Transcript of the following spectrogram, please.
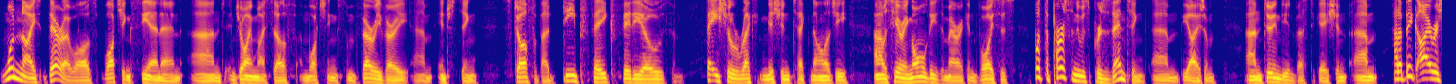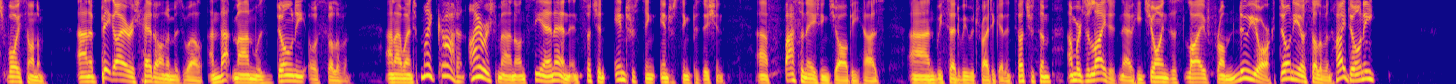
one night, there I was watching CNN and enjoying myself and watching some very, very um, interesting stuff about deep fake videos and facial recognition technology. And I was hearing all these American voices. But the person who was presenting um, the item and doing the investigation um, had a big Irish voice on him and a big Irish head on him as well. And that man was Donie O'Sullivan. And I went, my God, an Irishman on CNN in such an interesting, interesting position. A fascinating job he has. And we said we would try to get in touch with him. And we're delighted now. He joins us live from New York. Donie O'Sullivan. Hi, Donie.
